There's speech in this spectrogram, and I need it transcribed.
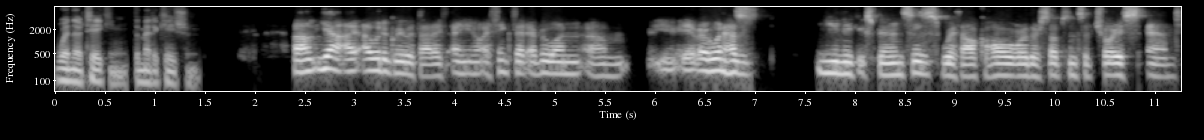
when they're taking the medication? Um, yeah, I, I, would agree with that. I, I, you know, I think that everyone um, everyone has unique experiences with alcohol or their substance of choice and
